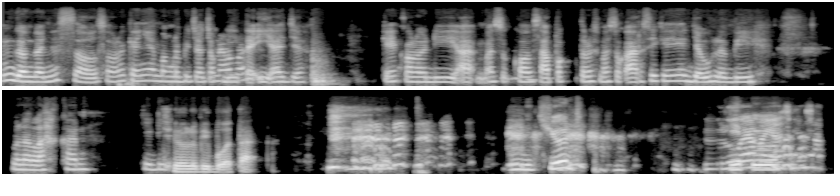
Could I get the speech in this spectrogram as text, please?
Enggak, enggak nyesel. Soalnya kayaknya emang lebih cocok di Kenapa? TI aja. Kayak kalau di a- masuk kol sapek terus masuk arsi kayaknya jauh lebih melelahkan. Jadi Jauh lebih botak. Nichud. Dulu Gitu. emang Yasmin satu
